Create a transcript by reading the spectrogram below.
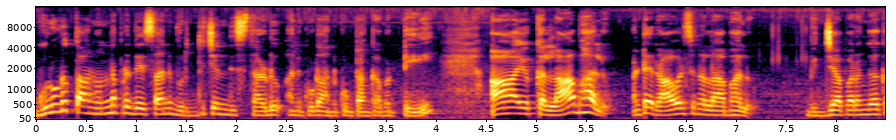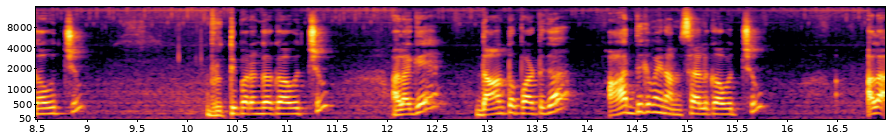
గురుడు తానున్న ప్రదేశాన్ని వృద్ధి చెందిస్తాడు అని కూడా అనుకుంటాం కాబట్టి ఆ యొక్క లాభాలు అంటే రావాల్సిన లాభాలు విద్యాపరంగా కావచ్చు వృత్తిపరంగా కావచ్చు అలాగే దాంతోపాటుగా ఆర్థికమైన అంశాలు కావచ్చు అలా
